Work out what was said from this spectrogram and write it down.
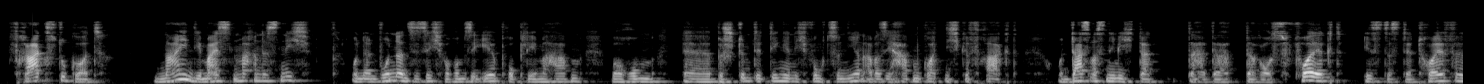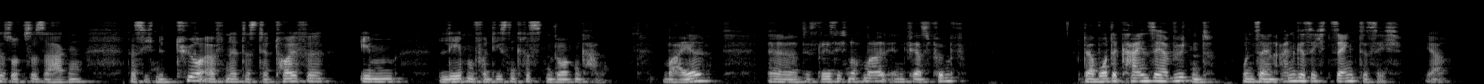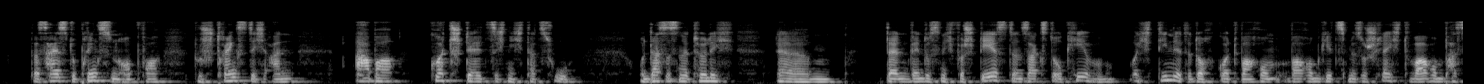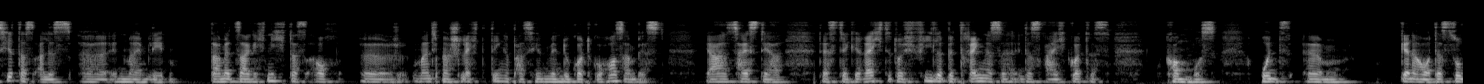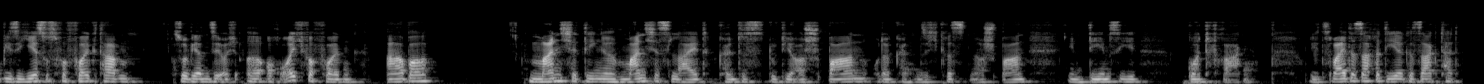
Fragst du Gott? Nein, die meisten machen es nicht. Und dann wundern sie sich, warum sie Eheprobleme haben, warum äh, bestimmte Dinge nicht funktionieren, aber sie haben Gott nicht gefragt. Und das, was nämlich da, da, da, daraus folgt, ist, dass der Teufel sozusagen, dass sich eine Tür öffnet, dass der Teufel im Leben von diesen Christen wirken kann. Weil, äh, das lese ich nochmal in Vers 5, da wurde kein sehr wütend und sein Angesicht senkte sich. Ja. Das heißt, du bringst ein Opfer, du strengst dich an, aber Gott stellt sich nicht dazu. Und das ist natürlich, ähm, denn wenn du es nicht verstehst, dann sagst du, okay, ich diene dir doch Gott, warum, warum geht es mir so schlecht? Warum passiert das alles äh, in meinem Leben? Damit sage ich nicht, dass auch äh, manchmal schlechte Dinge passieren, wenn du Gott gehorsam bist. Ja, das heißt, der, dass der Gerechte durch viele Bedrängnisse in das Reich Gottes kommen muss. Und ähm, genau, das so wie sie Jesus verfolgt haben, so werden sie euch, äh, auch euch verfolgen. Aber manche Dinge, manches Leid könntest du dir ersparen oder könnten sich Christen ersparen, indem sie Gott fragen. Und die zweite Sache, die er gesagt hat,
